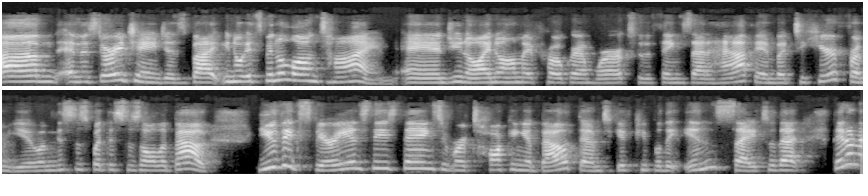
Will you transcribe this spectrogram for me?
Um, and the story changes, but you know, it's been a long time. And you know, I know how my program works with the things that happen, but to hear from you, and this is what this is all about. You've experienced these things and we're talking about them to give people the insight so that they don't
